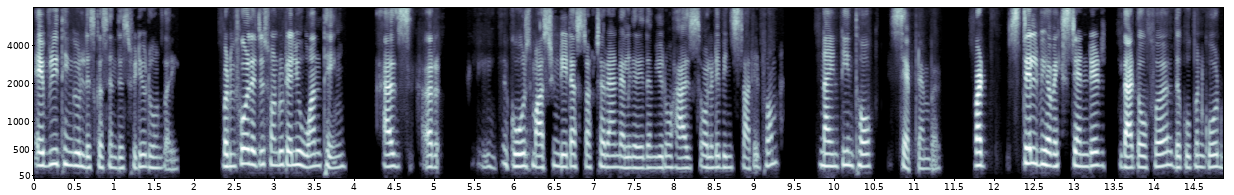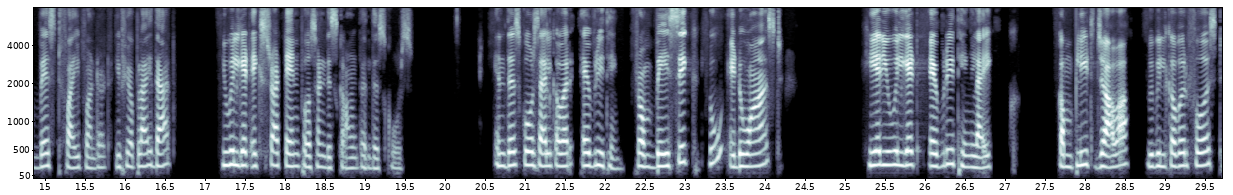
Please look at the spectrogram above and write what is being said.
Everything we will discuss in this video don't worry. But before that, I just want to tell you one thing. As our course mastering data structure and algorithm you know has already been started from 19th of september. But still we have extended that offer the coupon code best 500 if you apply that you will get extra 10% discount in this course in this course, I'll cover everything from basic to advanced. Here you will get everything like complete Java. We will cover first.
